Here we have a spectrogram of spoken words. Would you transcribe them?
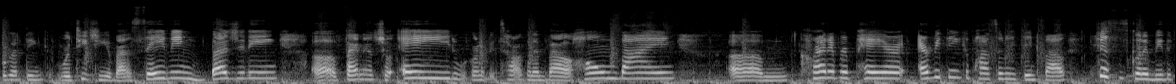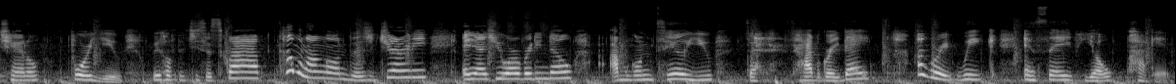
We're gonna think we're teaching you about saving, budgeting, uh, financial aid. We're gonna be talking about home buying, um, credit repair, everything you could possibly think about. This is gonna be the channel for you. We hope that you subscribe, come along on this journey, and as you already know, I'm going to tell you to have a great day, a great week, and save your pockets.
